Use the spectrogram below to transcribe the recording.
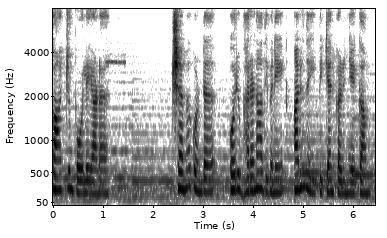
കാറ്റും പോലെയാണ്. ക്ഷമ കൊണ്ട് ഒരു ഭരണാധിപനെ അനുനയിപ്പിക്കാൻ കഴിഞ്ഞേക്കാം.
